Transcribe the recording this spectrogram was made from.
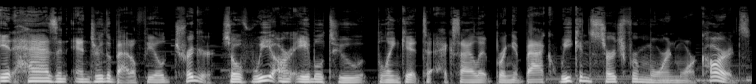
it has an enter the battlefield trigger. So if we are able to blink it to exile it, bring it back, we can search for more and more cards.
